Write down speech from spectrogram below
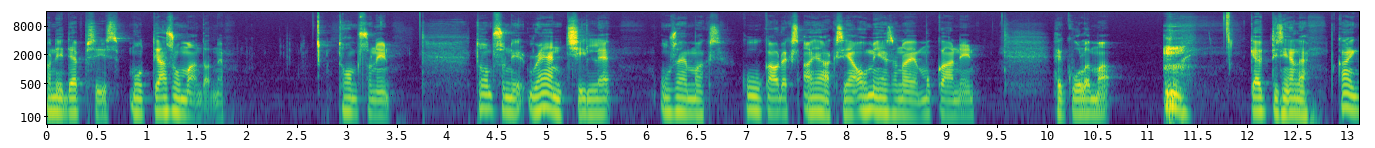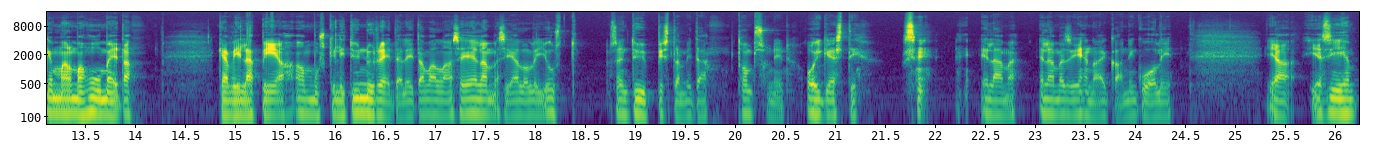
Johnny Depp siis muutti asumaan tonne Thompsonin, Thompsonin ranchille useammaksi kuukaudeksi ajaksi. Ja omien sanojen mukaan niin he kuulemma käytti siellä kaiken maailman huumeita, kävi läpi ja ammuskeli tynnyreitä, eli tavallaan se elämä siellä oli just sen tyyppistä, mitä Thompsonin oikeasti se elämä, elämä siihen aikaan niin kuin oli. Ja, ja siihen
